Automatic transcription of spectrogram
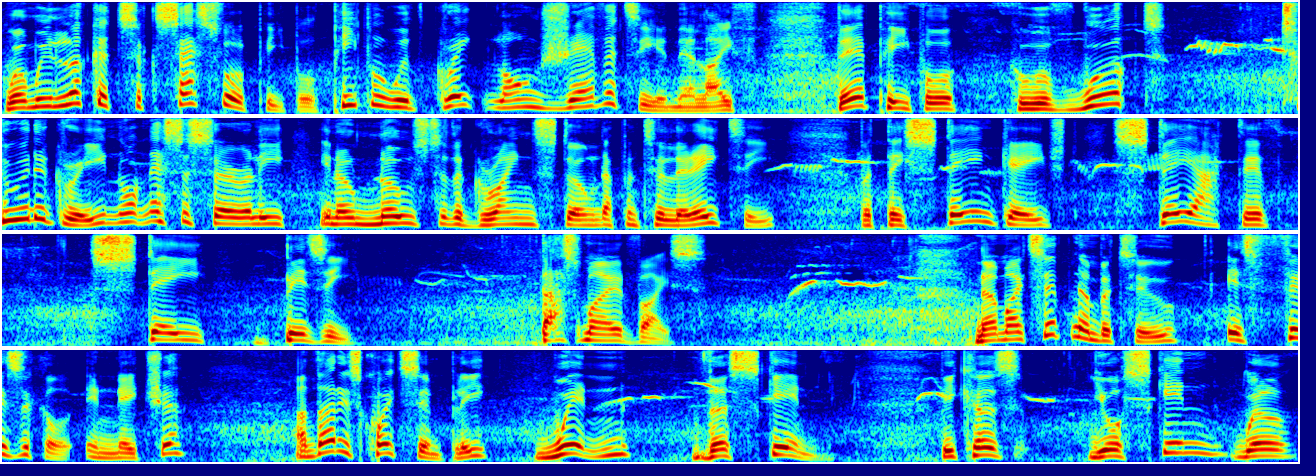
When we look at successful people, people with great longevity in their life, they're people who have worked to a degree, not necessarily, you know, nose to the grindstone up until they're 80, but they stay engaged, stay active, stay busy. That's my advice. Now my tip number two is physical in nature, and that is quite simply win the skin. Because your skin will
